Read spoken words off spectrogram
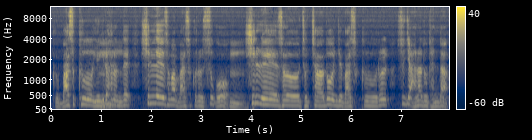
그 마스크 얘기를 음. 하는데 실내에서만 마스크를 쓰고 음. 실외에서조차도 이제 마스크를 쓰지 않아도 된다.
